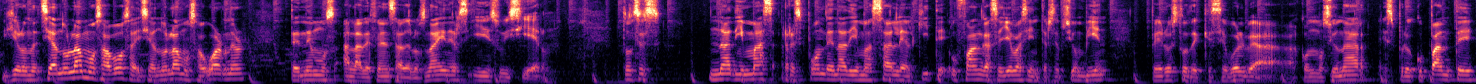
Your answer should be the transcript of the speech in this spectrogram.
Dijeron, si anulamos a Bosa y si anulamos a Warner, tenemos a la defensa de los Niners y eso hicieron. Entonces, nadie más responde, nadie más sale al quite. Ufanga se lleva esa intercepción bien, pero esto de que se vuelve a, conmocionar es preocupante.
